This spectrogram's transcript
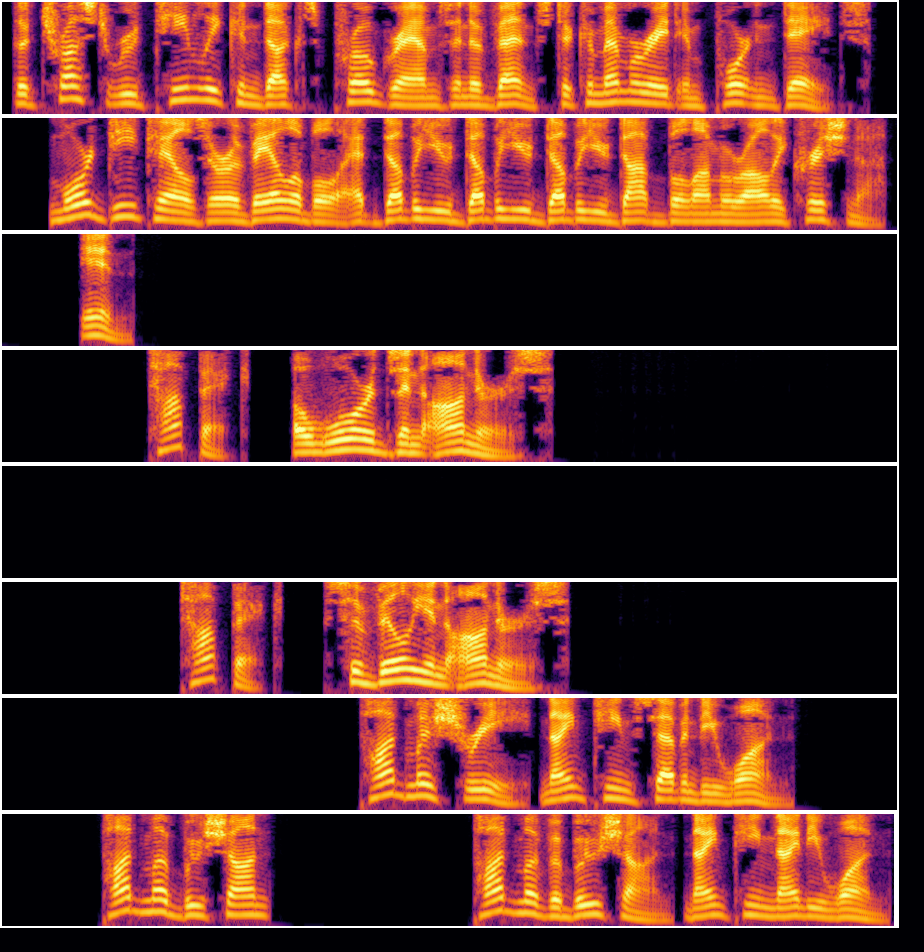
The Trust routinely conducts programs and events to commemorate important dates. More details are available at www.balamuralikrishna.in. Awards and honors. Civilian honors Padma Shri 1971 Padma Bhushan. Padma Vibhushan 1991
